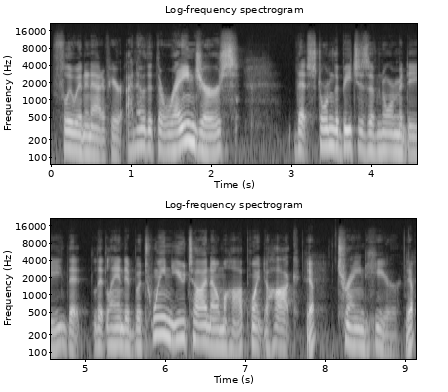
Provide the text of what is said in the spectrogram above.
flew in and out of here. I know that the Rangers that stormed the beaches of Normandy that, that landed between Utah and Omaha, Pointe du Hoc, yep. trained here. Yep.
